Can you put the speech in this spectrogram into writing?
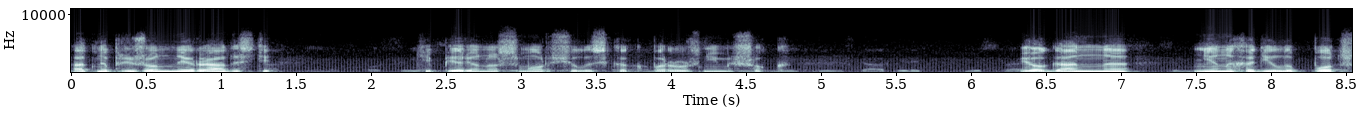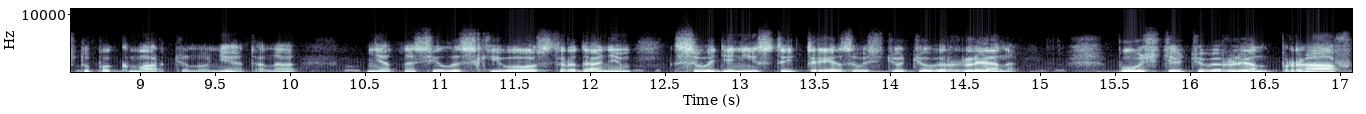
от напряженной радости – Теперь оно сморщилось, как порожний мешок. Иоганна не находила подступа к Мартину. Нет, она не относилась к его страданиям с водянистой трезвостью Тюверлена. Пусть Тюверлен прав,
